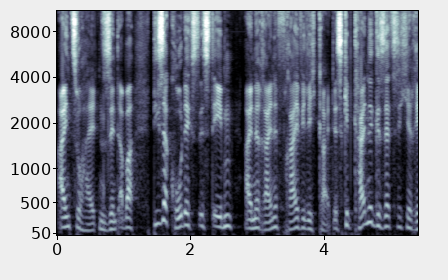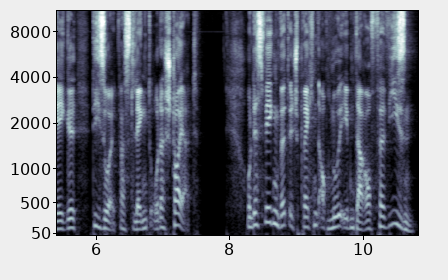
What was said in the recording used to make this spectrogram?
einzuhalten sind. Aber dieser Kodex ist eben eine reine Freiwilligkeit. Es gibt keine gesetzliche Regel, die so etwas lenkt oder steuert. Und deswegen wird entsprechend auch nur eben darauf verwiesen.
